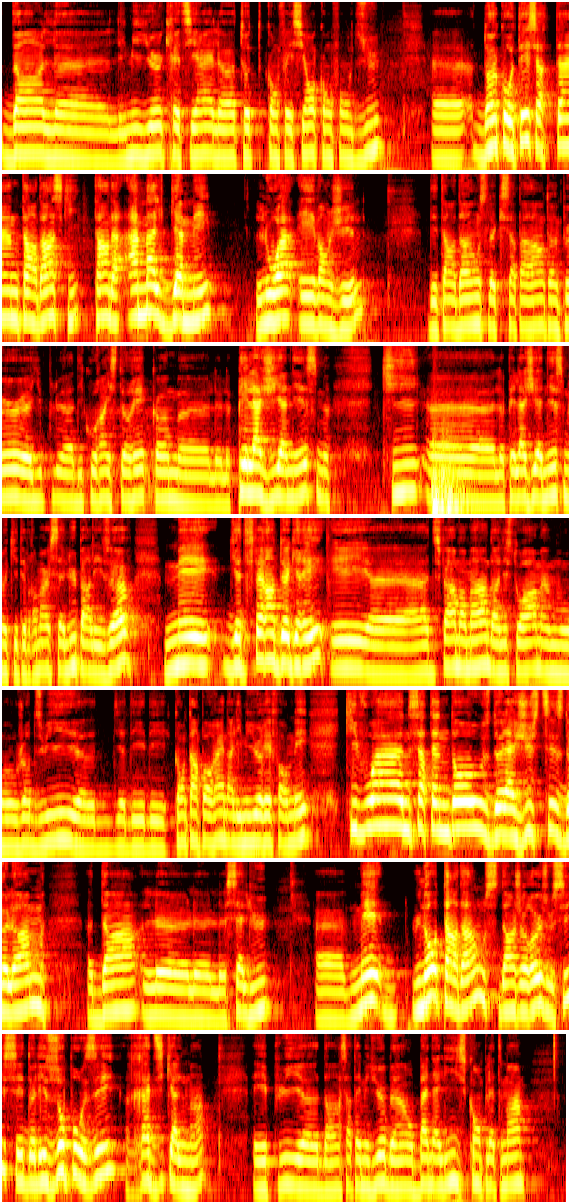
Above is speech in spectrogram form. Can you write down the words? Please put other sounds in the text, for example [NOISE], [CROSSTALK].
dans les milieux chrétiens, toutes confessions confondues. Euh, d'un côté, certaines tendances qui tendent à amalgamer loi et évangile, des tendances qui s'apparentent un peu euh, à des courants historiques comme euh, le, pélagianisme, qui, euh, le pélagianisme qui était vraiment un salut par les œuvres, mais il y a différents degrés et à différents moments dans l'histoire, même aujourd'hui, il y a des, contemporains dans les milieux réformés qui voient une certaine dose de la justice de l'homme dans le, le salut euh, mais une autre tendance dangereuse aussi, c'est de les opposer radicalement. Et puis, euh, dans certains milieux, ben, on banalise complètement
